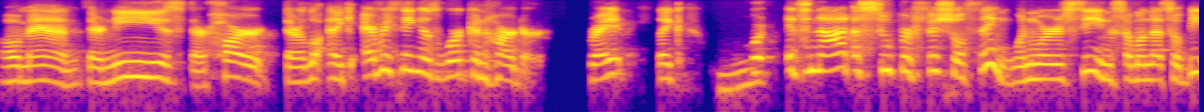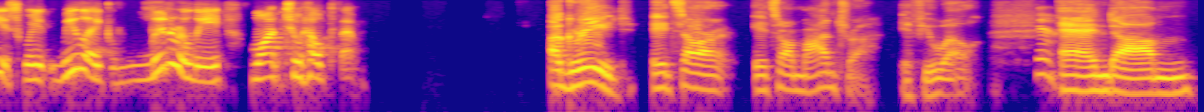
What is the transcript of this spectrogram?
oh man their knees their heart their like everything is working harder right like mm-hmm. it's not a superficial thing when we're seeing someone that's obese we we like literally want to help them agreed it's our it's our mantra if you will yeah. and um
